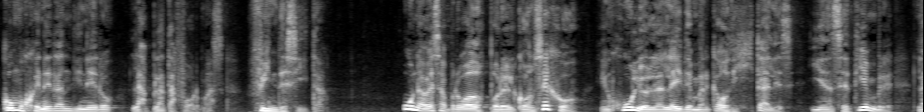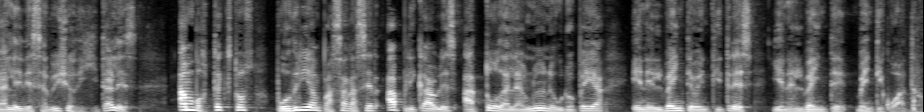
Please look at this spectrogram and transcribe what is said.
cómo generan dinero las plataformas. Fin de cita. Una vez aprobados por el Consejo, en julio la ley de mercados digitales y en septiembre la ley de servicios digitales, ambos textos podrían pasar a ser aplicables a toda la Unión Europea en el 2023 y en el 2024.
